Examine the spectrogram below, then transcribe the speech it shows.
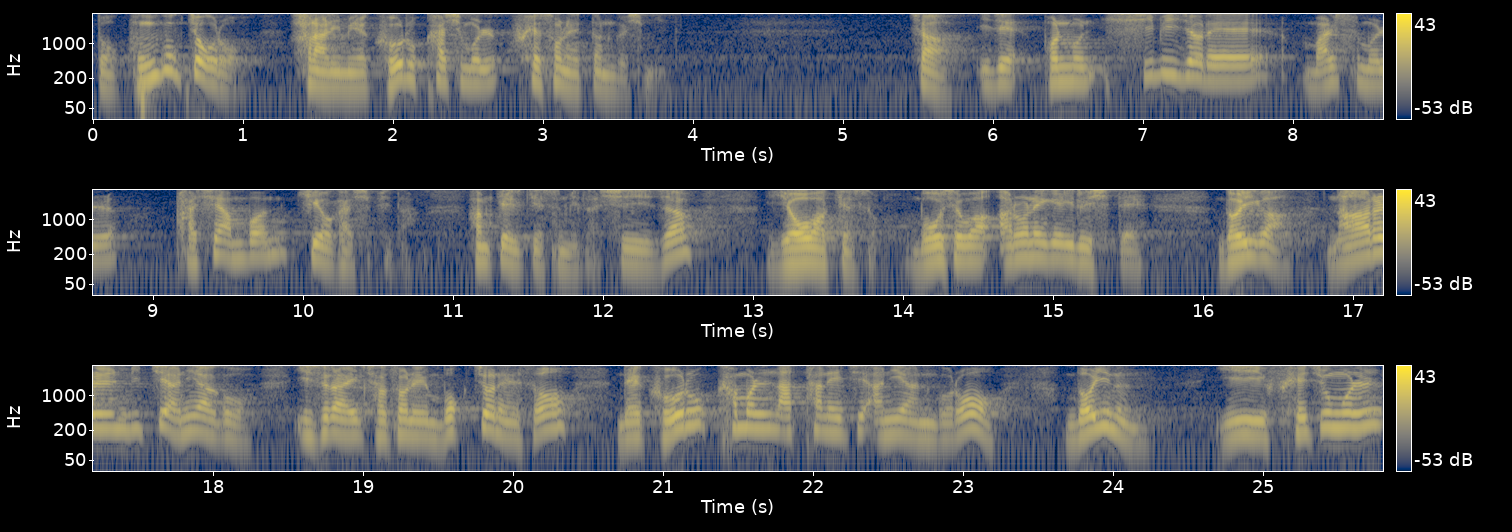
또 궁극적으로 하나님의 거룩하심을 훼손했던 것입니다. 자, 이제 본문 12절의 말씀을 다시 한번 기억하십시다. 함께 읽겠습니다. 시작. 여호와께서 모세와 아론에게 이르시되 너희가 나를 믿지 아니하고 이스라엘 자손의 목전에서 내 거룩함을 나타내지 아니한 거로 너희는 이 회중을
